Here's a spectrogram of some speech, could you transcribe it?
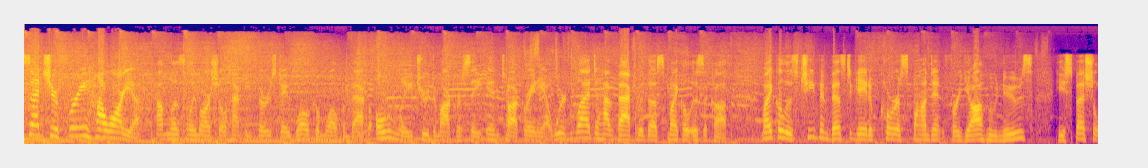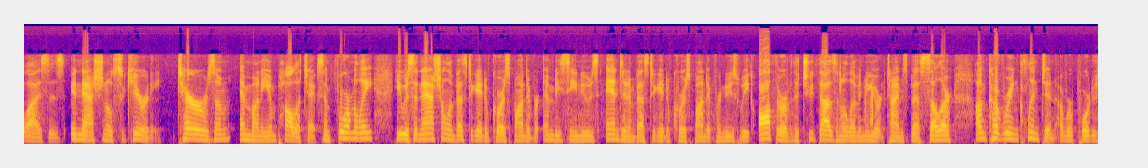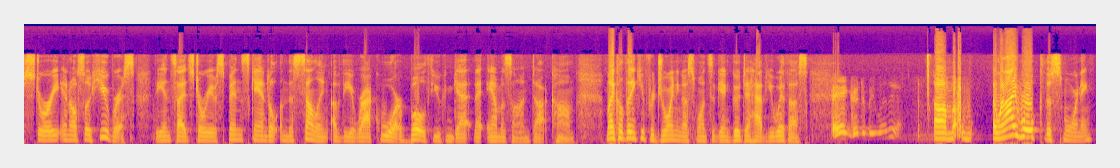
Set you free. How are you? I'm Leslie Marshall. Happy Thursday. Welcome, welcome back. Only True Democracy in Talk Radio. We're glad to have back with us Michael Isikoff. Michael is Chief Investigative Correspondent for Yahoo News. He specializes in national security terrorism, and money in politics. And formerly, he was a national investigative correspondent for NBC News and an investigative correspondent for Newsweek, author of the 2011 New York Times bestseller, Uncovering Clinton, a reporter's story, and also Hubris, the inside story of spin scandal and the selling of the Iraq War. Both you can get at Amazon.com. Michael, thank you for joining us once again. Good to have you with us. Hey, good to be with you. Um, when I woke this morning,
